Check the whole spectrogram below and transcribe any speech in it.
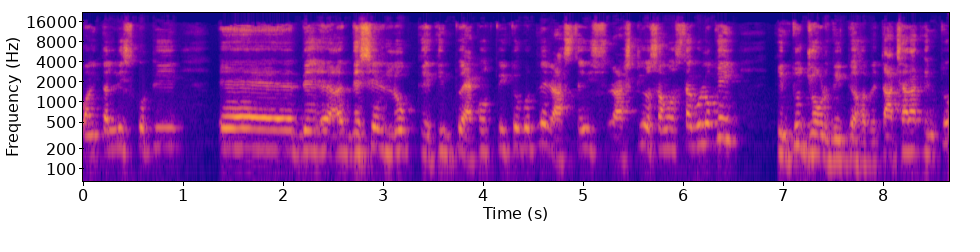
পঁয়তাল্লিশ কোটি দেশের লোককে কিন্তু একত্রিত করতে রাষ্ট্রীয় রাষ্ট্রীয় সংস্থাগুলোকেই কিন্তু জোর দিতে হবে। তাছাড়া কিন্তু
